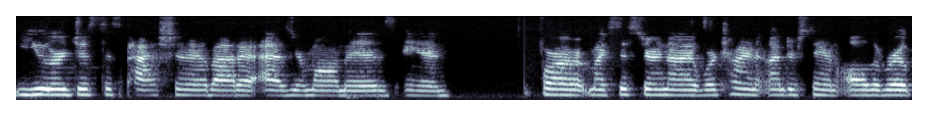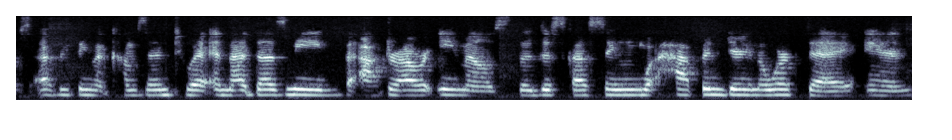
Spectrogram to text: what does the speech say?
you're just as passionate about it as your mom is and for my sister and I, we're trying to understand all the ropes, everything that comes into it. And that does mean the after hour emails, the discussing what happened during the workday, and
